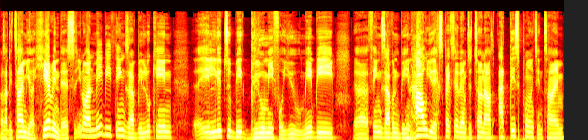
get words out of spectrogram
As at the time you're hearing this, you know, and maybe things have been looking a little bit gloomy for you. Maybe uh, things haven't been how you expected them to turn out at this point in time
